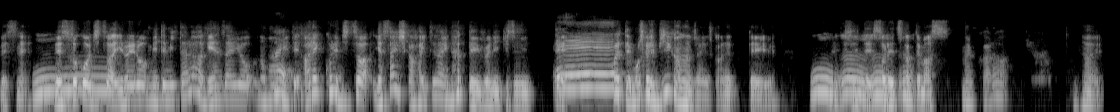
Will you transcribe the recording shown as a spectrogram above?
ですね。うん、で、そこを実はいろいろ見てみたら、原材料の方を見て、はい、あれ、これ実は野菜しか入ってないなっていうふうに気づいて、えー、これってもしかしてビーガンなんじゃないですかねっていう。うん、気づいて、それ使ってます。だから、はい。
